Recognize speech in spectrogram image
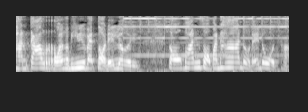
พันเก้าร้อยค่ะพี่พี่ไปต่อได้เลยสองพันสองพันห้าโดดได้โดดค่ะ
